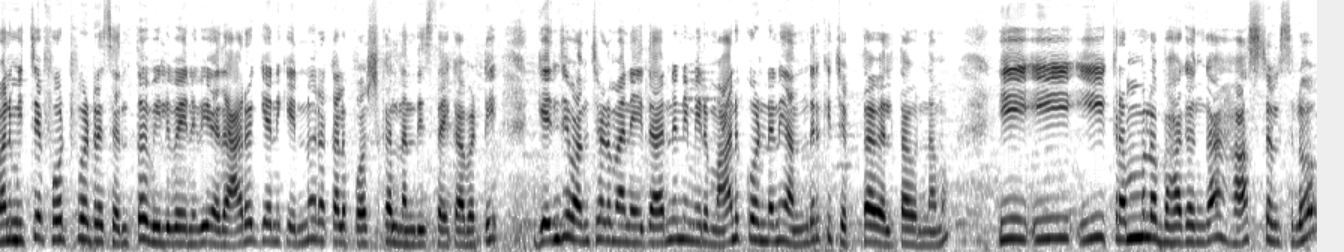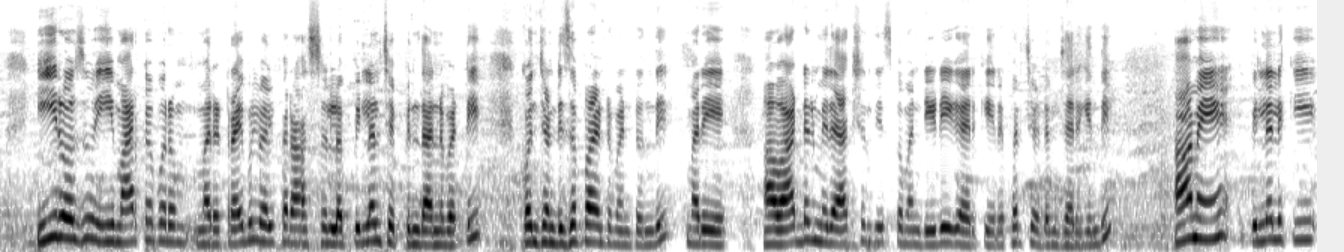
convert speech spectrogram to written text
మనం ఇచ్చే ఫోర్ట్ ఫోర్ డ్రెస్ ఎంతో విలువైనవి. అది ఆరోగ్యానికి ఎన్నో రకాల పోషకాలను అందిస్తాయి కాబట్టి గెంజి వంచడం అనే దానిని మీరు మానుకోండి అని అందరికీ చెప్తా వెళ్తా ఉన్నాము. ఈ ఈ ఈ క్రమంలో భాగంగా హాస్టల్స్లో ఈరోజు ఈ మార్కాపురం మరి ట్రైబల్ వెల్ఫేర్ హాస్టల్లో పిల్లలు చెప్పిన దాన్ని బట్టి కొంచెం డిసప్పాయింట్మెంట్ ఉంది. మరి ఆ వార్డెన్ మీద యాక్షన్ తీసుకోమని డీడీ గారికి రిఫర్ చేయడం జరిగింది. ఆమె పిల్లలకి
